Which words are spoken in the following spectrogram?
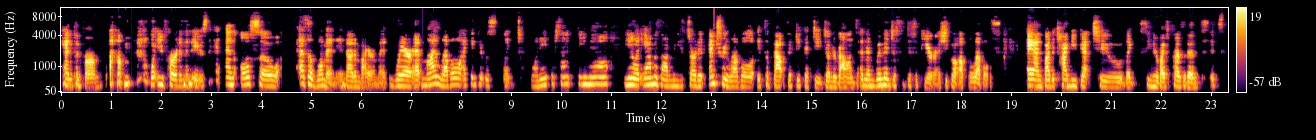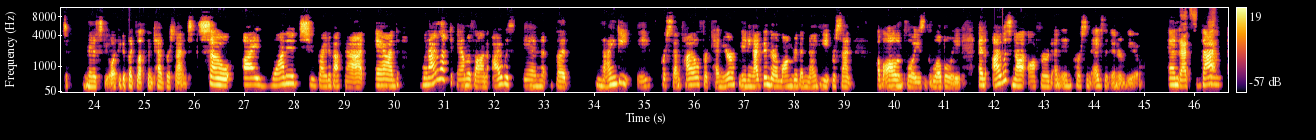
can confirm um, what you've heard in the news. And also as a woman in that environment where at my level, I think it was like 20% female you know, at Amazon, when you start at entry level, it's about 50-50 gender balance. And then women just disappear as you go up the levels. And by the time you get to like senior vice presidents, it's minuscule. I think it's like less than 10%. So I wanted to write about that. And when I left Amazon, I was in the 98th percentile for tenure, meaning I've been there longer than 98% of all mm-hmm. employees globally. And I was not offered an in-person exit interview. And that's that.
